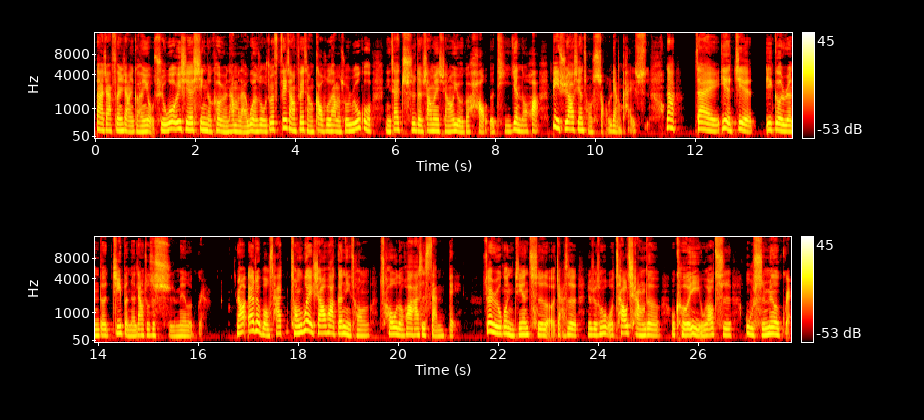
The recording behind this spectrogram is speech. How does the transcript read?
大家分享一个很有趣。我有一些新的客人，他们来问的时候，我就会非常非常告诉他们说，如果你在吃的上面想要有一个好的体验的话，必须要先从少量开始。那在业界，一个人的基本的量就是十 milligram，然后 edibles 它从胃消化跟你从抽的话，它是三倍。所以，如果你今天吃了，假设你就觉得说我超强的，我可以，我要吃五十 milligram，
